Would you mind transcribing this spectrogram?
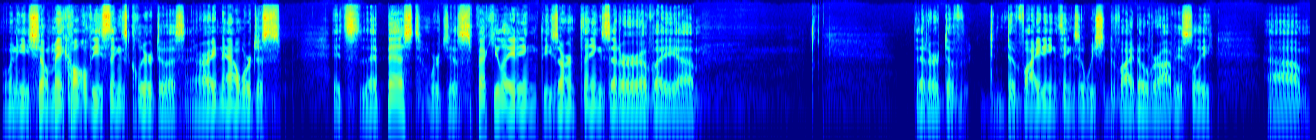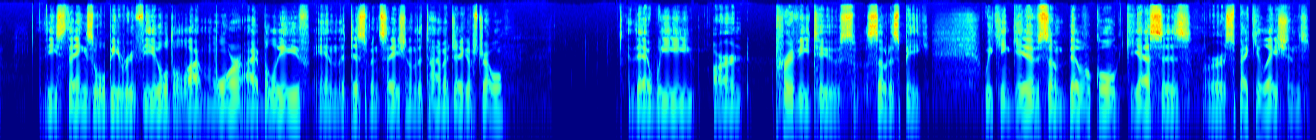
when he shall make all these things clear to us. And Right now, we're just, it's at best, we're just speculating. These aren't things that are of a, uh, that are div- dividing things that we should divide over, obviously. Um, these things will be revealed a lot more, I believe, in the dispensation of the time of Jacob's trouble that we aren't privy to, so to speak. We can give some biblical guesses or speculations,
